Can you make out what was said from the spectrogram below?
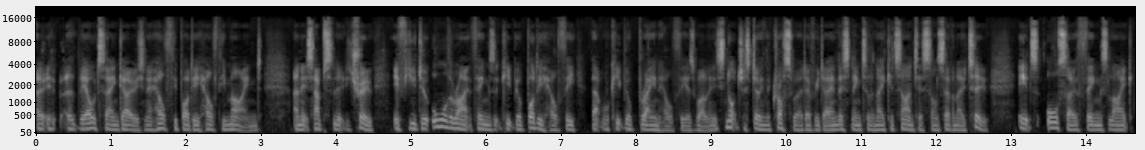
uh, uh, the old saying goes, you know, healthy body, healthy mind, and it's absolutely true. If you do all the right things that keep your body healthy, that will keep your brain healthy as well. And it's not just doing the crossword every day and listening to the Naked Scientists on 702. It's also things like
